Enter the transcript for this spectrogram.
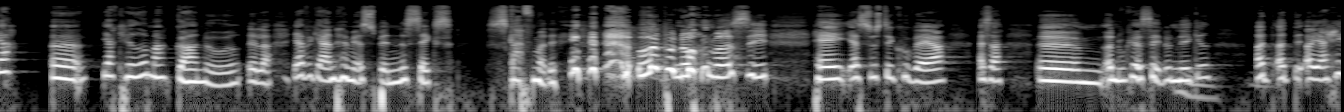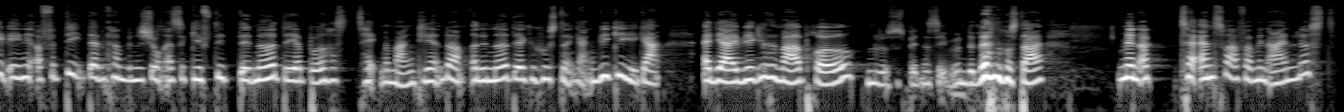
ja, øh, jeg keder mig, gør noget, eller jeg vil gerne have mere spændende sex, skaf mig det. Uden på nogen måde at sige, hey, jeg synes, det kunne være, altså, øhm, og nu kan jeg se, du nikkede. Og, og, det, og jeg er helt enig, og fordi den kombination er så giftig, det er noget af det, jeg både har talt med mange klienter om, og det er noget af det, jeg kan huske dengang vi gik i gang, at jeg i virkeligheden meget prøvede, nu er det så spændende at se, hvordan det lander hos dig, men at tage ansvar for min egen lyst,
